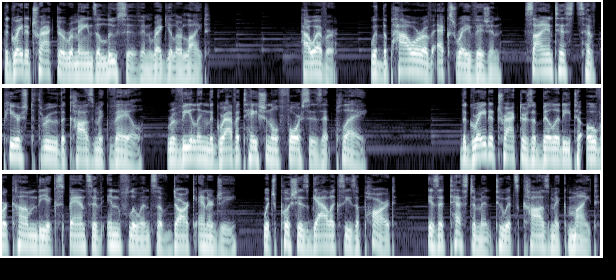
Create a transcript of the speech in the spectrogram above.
the Great Attractor remains elusive in regular light. However, with the power of X-ray vision, scientists have pierced through the cosmic veil, revealing the gravitational forces at play. The Great Attractor's ability to overcome the expansive influence of dark energy, which pushes galaxies apart, is a testament to its cosmic might,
